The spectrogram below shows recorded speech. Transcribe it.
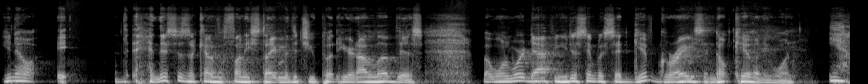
you know, it, and this is a kind of a funny statement that you put here, and I love this. But when we're adapting, you just simply said, "Give grace and don't kill anyone." Yeah.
